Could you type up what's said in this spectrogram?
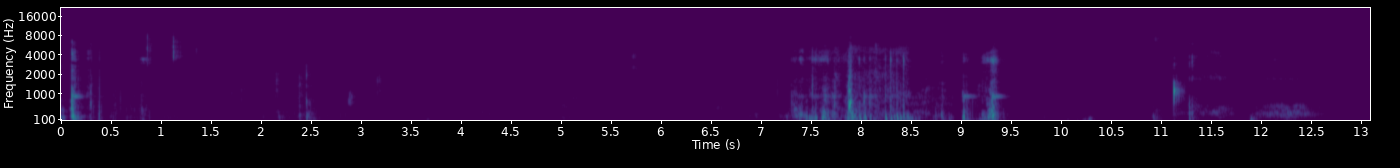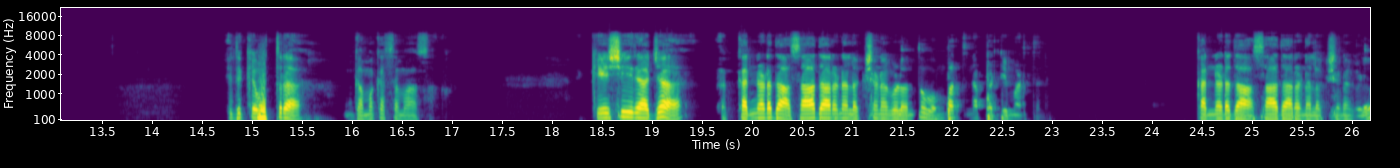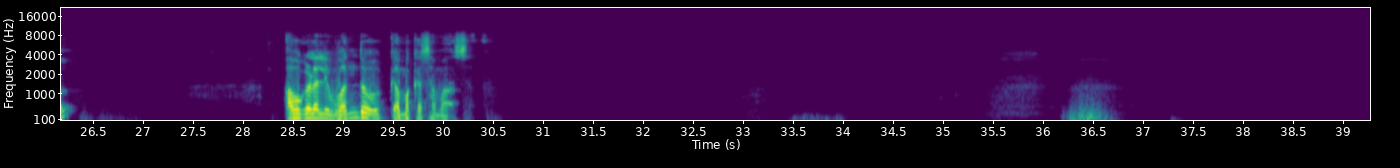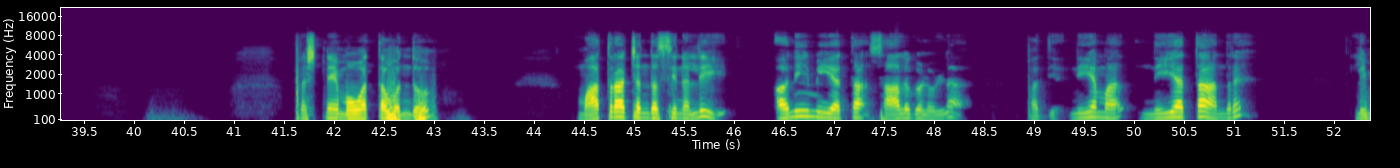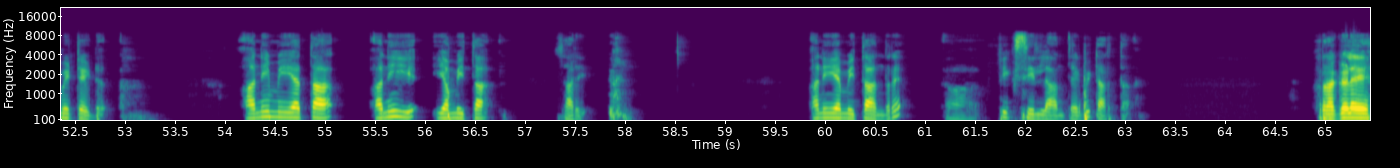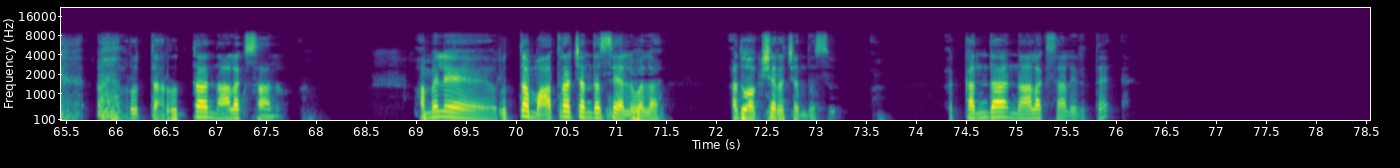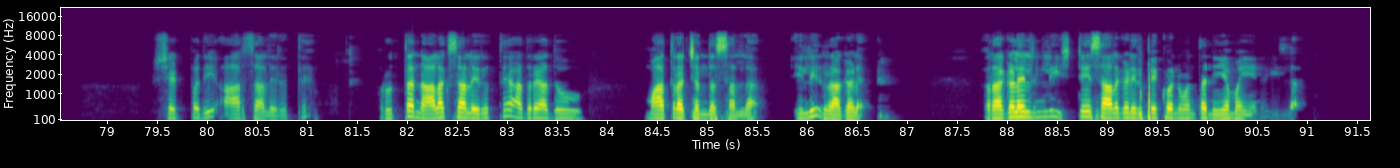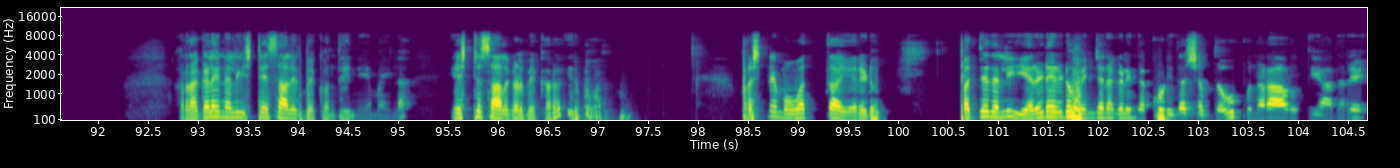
ಇದಕ್ಕೆ ಉತ್ತರ ಗಮಕ ಸಮಾಸ. ಕೇಶಿರಾಜ ಕನ್ನಡದ ಅಸಾಧಾರಣ ಲಕ್ಷಣಗಳು ಅಂತ ಒಂಬತ್ತನ ಪಟ್ಟಿ ಮಾಡ್ತಾನೆ. ಕನ್ನಡದ ಅಸಾಧಾರಣ ಲಕ್ಷಣಗಳು. ಅವುಗಳಲ್ಲಿ ಒಂದು ಗಮಕ ಸಮಾಸ. ಪ್ರಶ್ನೆ ಮೂವತ್ತ ಒಂದು. ಮಾತ್ರಾ ಛಂದಸ್ಸಿನಲ್ಲಿ ಅನಿಮಿಯತ ಸಾಲುಗಳುಳ್ಳ ಪದ್ಯ. ನಿಯಮ, ನಿಯತ ಅಂದ್ರೆ ಲಿಮಿಟೆಡ್. ಅನಿಮಿಯತ, ಅನಿಯಮಿತ, ಸಾರಿ, ಅನಿಯಮಿತ ಅಂದ್ರೆ ಫಿಕ್ಸ್ ಇಲ್ಲ ಅಂತ ಹೇಳ್ಬಿಟ್ಟು ಅರ್ಥ. ರಗಳೆ, ವೃತ್ತ ವೃತ್ತ ನಾಲ್ಕು ಸಾಲು. ಆಮೇಲೆ ವೃತ್ತ ಮಾತ್ರ ಛಂದಸ್ಸೇ ಅಲ್ವಲ್ಲ, ಅದು ಅಕ್ಷರ ಛಂದಸ್ಸು. ಕಂದ ನಾಲ್ಕು ಸಾಲಿರುತ್ತೆ ಷಟ್ಪದಿ ಆರು ಸಾಲ ಇರುತ್ತೆ. ವೃತ್ತ ನಾಲ್ಕು ಸಾಲ ಇರುತ್ತೆ, ಆದರೆ ಅದು ಮಾತ್ರ ಛಂದಸ್ಸಲ್ಲ ಇಲ್ಲಿ ರಗಳೆ. ರಗಳೆಯಲ್ಲಿ ಇಷ್ಟೇ ಸಾಲುಗಳಿರಬೇಕು ಅನ್ನುವಂಥ ನಿಯಮ ಏನು ಇಲ್ಲ. ರಗಳೆನಲ್ಲಿ ಇಷ್ಟೇ ಸಾಲು ಇರಬೇಕು ಅಂತ ನಿಯಮ ಇಲ್ಲ. ಎಷ್ಟು ಸಾಲುಗಳು ಬೇಕಾದ್ರೂ ಇರಬಹುದು ಪ್ರಶ್ನೆ ಮೂವತ್ತ ಎರಡು. ಪದ್ಯದಲ್ಲಿ ಎರಡೆರಡು ವ್ಯಂಜನಗಳಿಂದ ಕೂಡಿದ ಶಬ್ದವು ಪುನರಾವೃತ್ತಿಯಾದರೆ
